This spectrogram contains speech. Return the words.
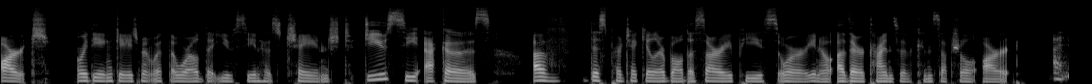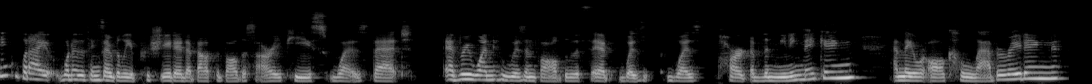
art or the engagement with the world that you've seen has changed, do you see echoes of this particular Baldessari piece or, you know, other kinds of conceptual art I think what I, one of the things I really appreciated about the Baldessari piece was that everyone who was involved with it was, was part of the meaning making and they were all collaborating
